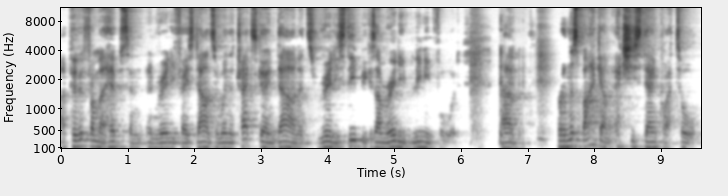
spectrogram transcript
I pivot from my hips and, and really face down. So when the track's going down, it's really steep because I'm really leaning forward. Um, but on this bike, I'm actually stand quite tall.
